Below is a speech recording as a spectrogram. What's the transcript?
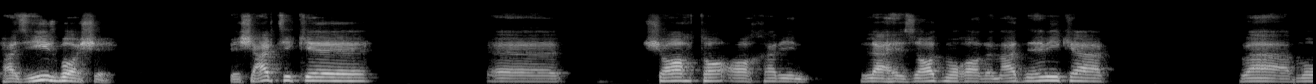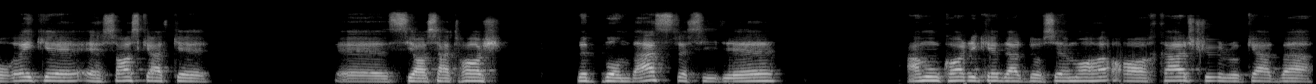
پذیر باشه. به شرطی که شاه تا آخرین لحظات مقاومت نمی کرد و موقعی که احساس کرد که سیاستهاش به بنبست رسیده همون کاری که در دو سه ماه آخر شروع کرد و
